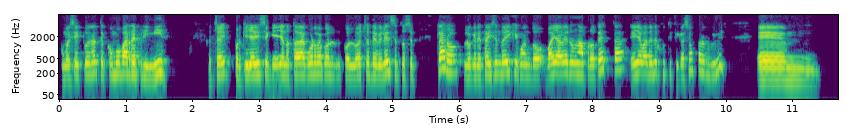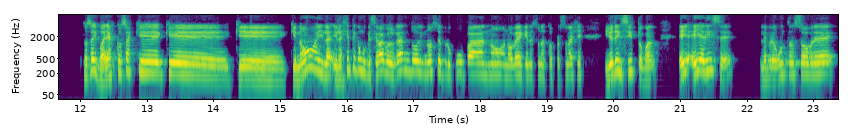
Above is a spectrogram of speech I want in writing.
como decías tú antes, cómo va a reprimir, ¿cachai? Porque ella dice que ella no está de acuerdo con, con los hechos de violencia. Entonces, claro, lo que te está diciendo ahí es que cuando vaya a haber una protesta, ella va a tener justificación para reprimir. Eh, entonces hay varias cosas que, que, no, y la, gente como que se va colgando y no se preocupa, no, no ve quiénes son estos personajes. Y yo te insisto, cuando ella, dice, le preguntan sobre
